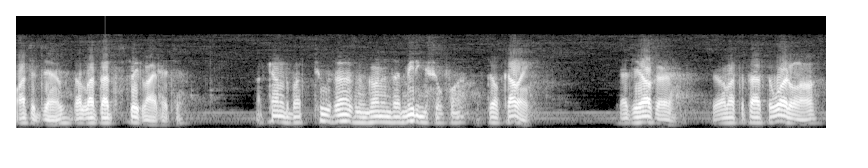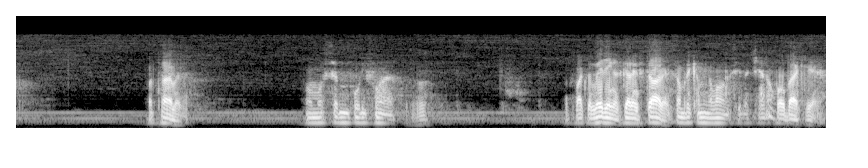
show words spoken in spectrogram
Watch it, Jim. Don't let that street light hit you. I've counted about 2,000 have gone into that meeting so far. Still coming. Kajioka sure must have passed the word along. What time is it? Almost 745. Hmm. Looks like the meeting is getting started. Somebody coming along. To see the channel. Pull back here.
